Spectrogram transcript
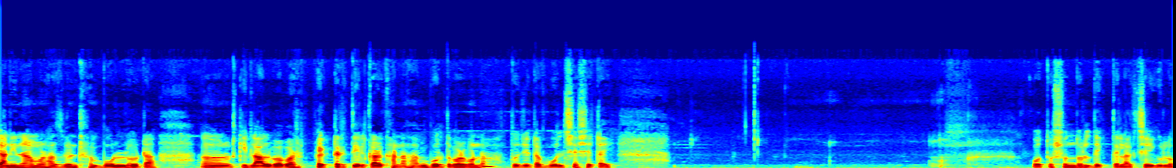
জানি না আমার হাজব্যান্ড বলল ওটা। কি লাল বাবার ফ্যাক্টরি তেল কারখানা, আমি বলতে পারব না। তো যেটা বলছে সেটাই। কত সুন্দর দেখতে লাগছে এগুলো।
